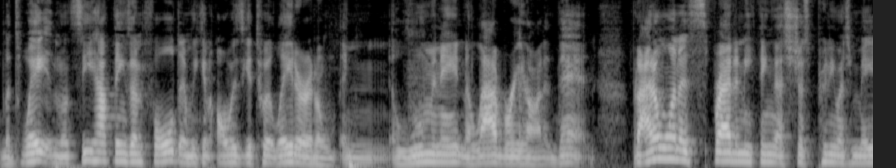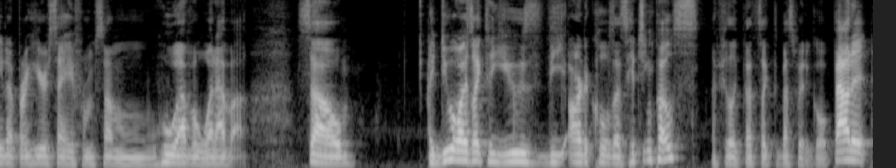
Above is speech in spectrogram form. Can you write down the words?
Let's wait and let's see how things unfold, and we can always get to it later and, and illuminate and elaborate on it then. But I don't want to spread anything that's just pretty much made up or hearsay from some whoever, whatever. So I do always like to use the articles as hitching posts. I feel like that's like the best way to go about it.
